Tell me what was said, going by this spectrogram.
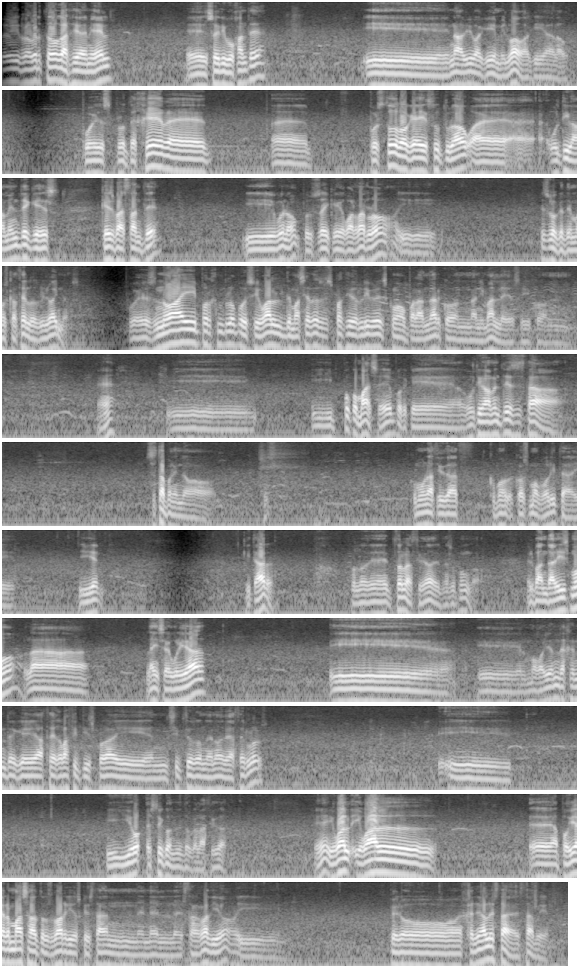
Soy Roberto García de Miguel, eh, soy dibujante y nada, vivo aquí en Bilbao, aquí al lado. Pues proteger eh, eh, pues todo lo que hay estructurado últimamente, que es, que es bastante, y bueno, pues hay que guardarlo y es lo que tenemos que hacer los bilbaínos. Pues no hay, por ejemplo, pues igual demasiados espacios libres como para andar con animales y con... ¿eh? Y, poco más, ¿eh? porque últimamente se está, se está poniendo pues, como una ciudad como cosmopolita y, y bien. Quitar, por lo de todas las ciudades, me supongo el vandalismo, la, la inseguridad y, el mogollón de gente que hace grafitis por ahí en sitios donde no debe hacerlos. Y, y yo estoy contento con la ciudad. ¿Eh? Igual, igual eh, apoyar más a otros barrios que están en el extrarradio y pero en general está, está bien.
